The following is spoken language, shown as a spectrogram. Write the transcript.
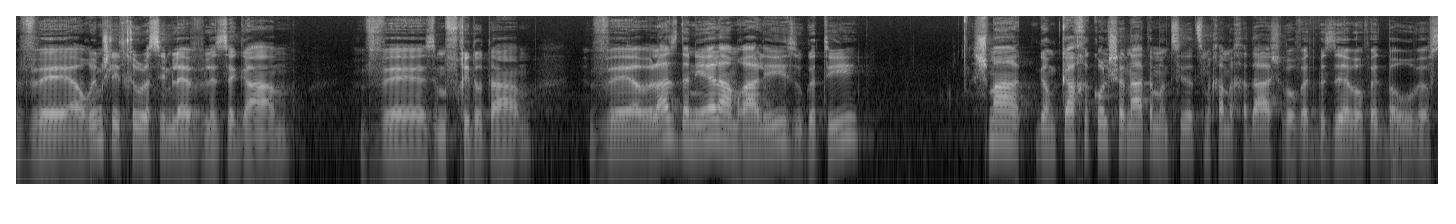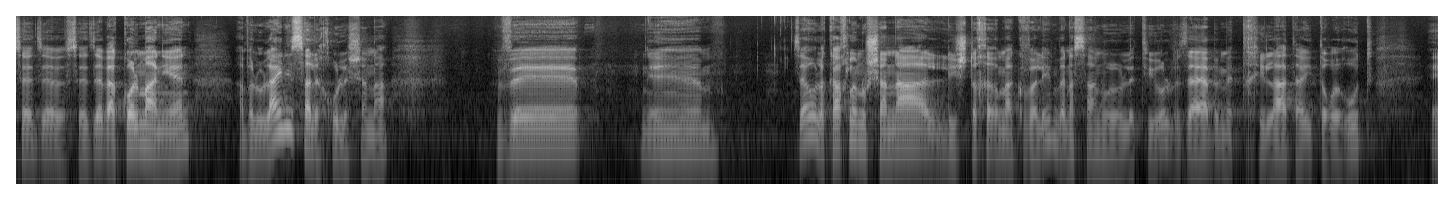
וההורים שלי התחילו לשים לב לזה גם, וזה מפחיד אותם, ו... אבל אז דניאלה אמרה לי, זוגתי, שמע, גם ככה כל שנה אתה ממציא את עצמך מחדש, ועובד בזה, ועובד בהוא, ועושה את זה, ועושה את זה, והכל מעניין, אבל אולי ניסע לחו"ל לשנה. וזהו, אה, לקח לנו שנה להשתחרר מהכבלים, ונסענו לטיול, וזה היה באמת תחילת ההתעוררות אה,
